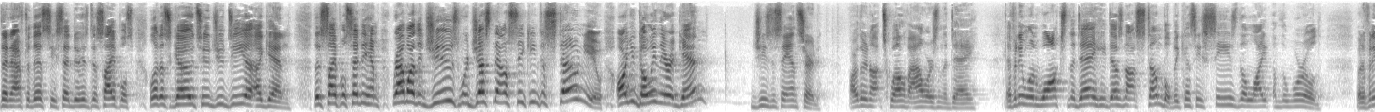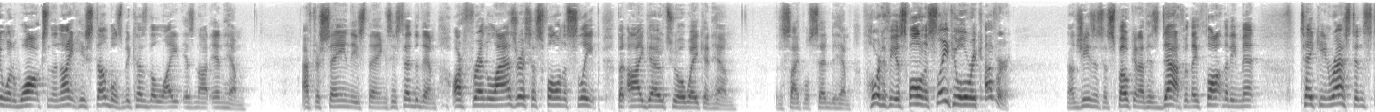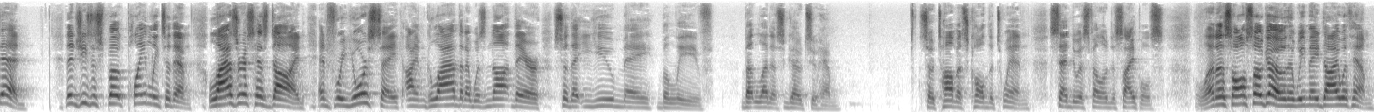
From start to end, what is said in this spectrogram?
Then after this, he said to his disciples, Let us go to Judea again. The disciples said to him, Rabbi, the Jews were just now seeking to stone you. Are you going there again? Jesus answered, Are there not twelve hours in the day? If anyone walks in the day, he does not stumble because he sees the light of the world. But if anyone walks in the night, he stumbles because the light is not in him. After saying these things, he said to them, Our friend Lazarus has fallen asleep, but I go to awaken him. The disciples said to him, Lord, if he has fallen asleep, he will recover. Now, Jesus has spoken of his death, but they thought that he meant taking rest instead. Then Jesus spoke plainly to them Lazarus has died, and for your sake I am glad that I was not there, so that you may believe. But let us go to him. So Thomas, called the twin, said to his fellow disciples, Let us also go, that we may die with him.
